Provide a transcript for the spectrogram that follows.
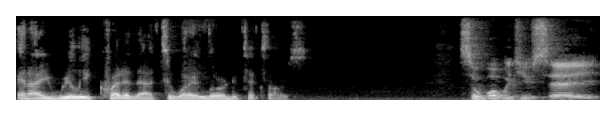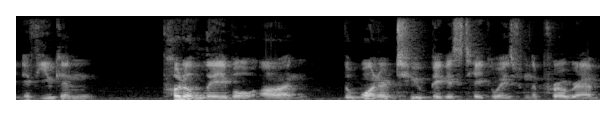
and I really credit that to what I learned at Techstars. So, what would you say if you can put a label on the one or two biggest takeaways from the program?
